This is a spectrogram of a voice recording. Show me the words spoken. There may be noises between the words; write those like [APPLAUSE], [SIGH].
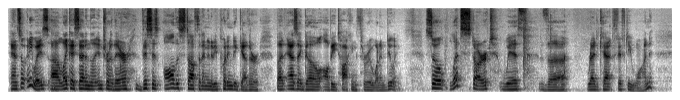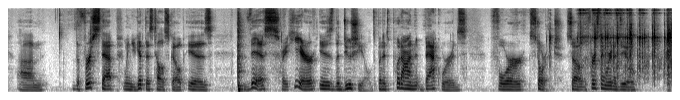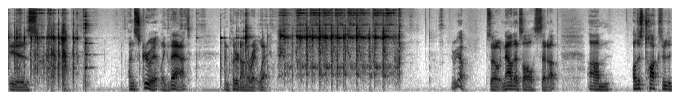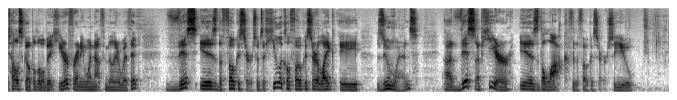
And so anyways, uh, like I said in the intro there, this is all the stuff that I'm going to be putting together, but as I go, I'll be talking through what I'm doing. So let's start with the RedCat 51. Um, the first step when you get this telescope is this right here is the dew shield, but it's put on backwards for storage. So the first thing we're going to do is unscrew it like that and put it on the right way. There we go. So now that's all set up. Um, I'll just talk through the telescope a little bit here for anyone not familiar with it. This is the focuser. So it's a helical focuser like a zoom lens. Uh, this up here is the lock for the focuser. So you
